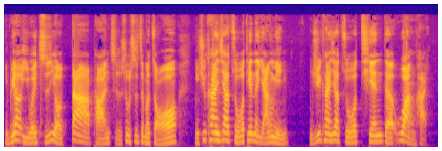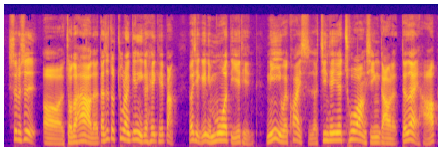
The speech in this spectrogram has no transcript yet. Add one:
你不要以为只有大盘指数是这么走哦，你去看一下昨天的阳明，你去看一下昨天的万海。是不是呃走的好好的，但是都突然给你一个黑 K 棒，而且给你摸跌停，你以为快死了，今天又创新高了，对不对？好，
